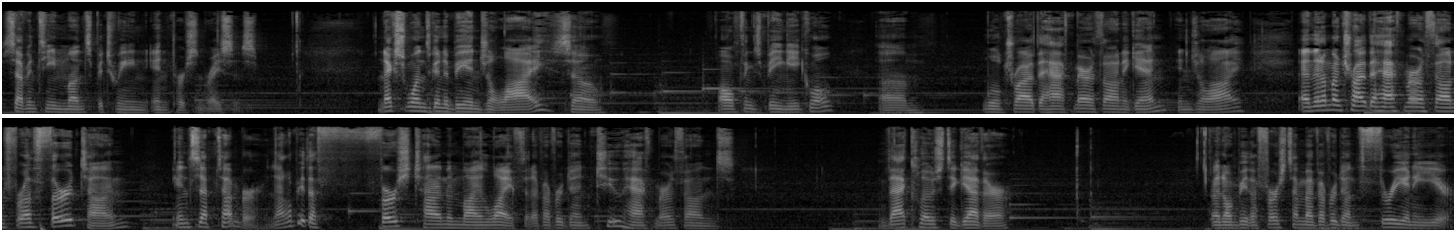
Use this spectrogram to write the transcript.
17 months between in person races. Next one's going to be in July, so all things being equal, um, we'll try the half marathon again in July. And then I'm going to try the half marathon for a third time in September. And that'll be the first time in my life that I've ever done two half marathons that close together. And it'll be the first time I've ever done three in a year.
